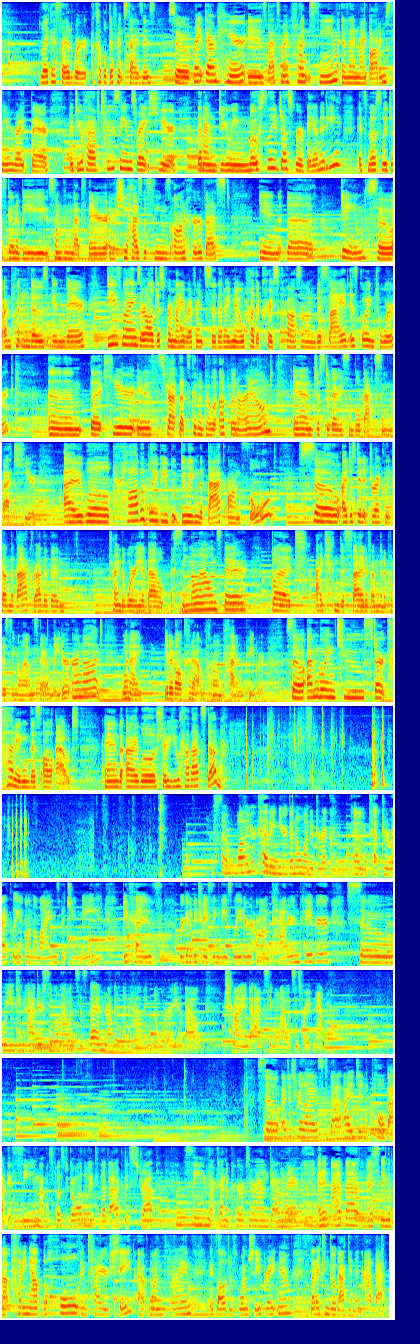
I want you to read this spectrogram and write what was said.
like I said, we're a couple different sizes. So right down here is, that's my front seam, and then my bottom seam right there. I do have two seams right here that I'm doing mostly just for vanity. It's mostly just gonna be something that's there. She has the seams on her vest in the game, so I'm putting those in there. These lines are all just for my reference so that I know how the crisscross on this side is going to work. Um, but here is the strap that's going to go up and around and just a very simple back seam back here. I will probably be doing the back on fold. So I just did it directly down the back rather than trying to worry about a seam allowance there. But I can decide if I'm gonna put a seam allowance there later or not when I get it all cut out and put on pattern paper. So I'm going to start cutting this all out and I will show you how that's done. So while you're cutting, you're gonna want to direct um, cut directly on the lines that you made because we're gonna be tracing these later on pattern paper so you can add your seam allowances then rather than having to worry about trying to add seam allowances right now. So I just realized that I didn't pull back a seam that was supposed to go all the way to the back, this strap seam that kind of curves around down there. I didn't add that. The nice thing about cutting out the whole entire shape at one time, it's all just one shape right now, is that I can go back in and add that.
